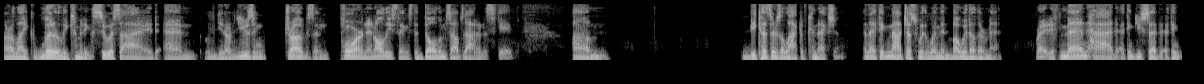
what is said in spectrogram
are like literally committing suicide and, you know, using drugs and porn and all these things to dull themselves out and escape um, because there's a lack of connection. And I think not just with women, but with other men, right? If men had, I think you said, I think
